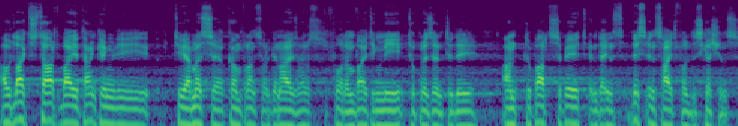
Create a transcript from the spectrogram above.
I would like to start by thanking the TMS uh, conference organizers for inviting me to present today and to participate in this insightful discussions,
